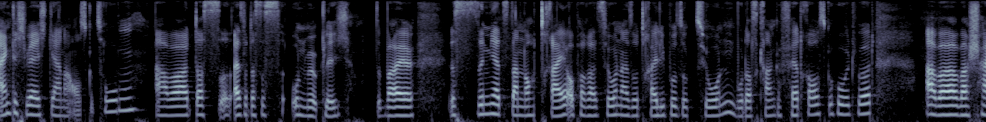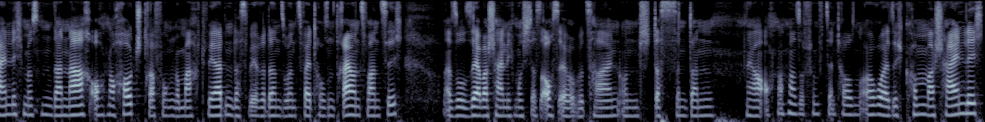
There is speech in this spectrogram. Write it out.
Eigentlich wäre ich gerne ausgezogen, aber das, also das ist unmöglich, weil es sind jetzt dann noch drei Operationen, also drei Liposuktionen, wo das kranke Fett rausgeholt wird. Aber wahrscheinlich müssen danach auch noch Hautstraffungen gemacht werden. Das wäre dann so in 2023. Also sehr wahrscheinlich muss ich das auch selber bezahlen. Und das sind dann ja auch nochmal so 15.000 Euro. Also ich komme wahrscheinlich,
